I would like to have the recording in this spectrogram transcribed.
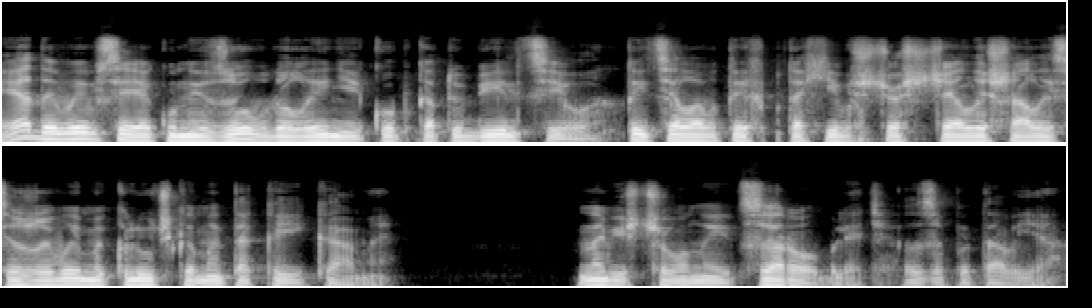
Я дивився, як унизу в долині купка тубільців тицяла в тих птахів, що ще лишалися живими ключками та кийками. Навіщо вони це роблять? запитав я.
